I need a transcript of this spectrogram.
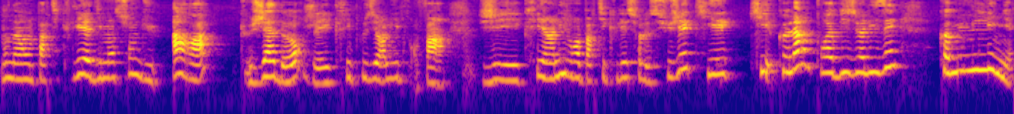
On a en particulier la dimension du hara, que j'adore. J'ai écrit plusieurs livres. Enfin, j'ai écrit un livre en particulier sur le sujet qui est, qui, que là, on pourrait visualiser comme une ligne.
